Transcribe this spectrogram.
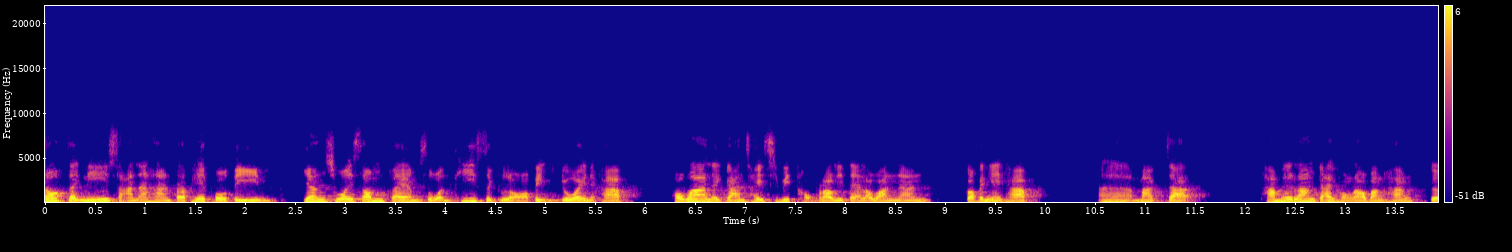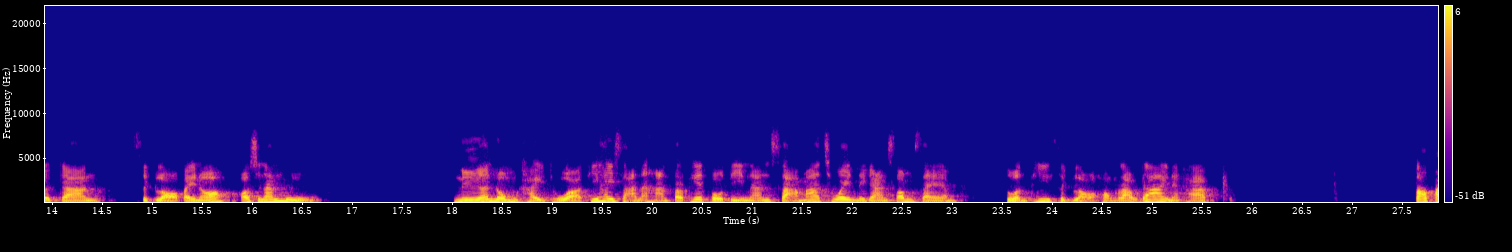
นอกจากนี้สารอาหารประเภทโปรตีนยังช่วยซ่อมแซมส่วนที่สึกหรอไปอีกด้วยนะครับ เพราะว่าในการใช้ชีวิตของเราในแต่ละวันนั้น ก็เป็นไงครับอ่ามักจะทำให้ร่างกายของเราบางครั้งเกิดการสึกหรอไปเนาะเพราะฉะนั้นหมู่ เนื้อนมไข่ถั่วที่ให้สารอาหารประเภทโปรตีนนั้น สามารถช่วยในการซ่อมแซมส่วนที่สึกหรอของเราได้นะครับ ต่อไป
